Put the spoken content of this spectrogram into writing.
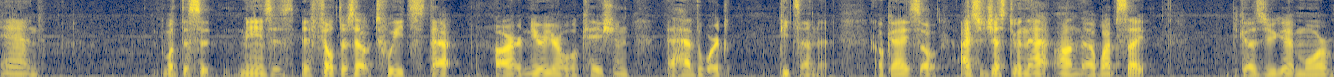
And what this means is it filters out tweets that are near your location that have the word pizza in it. Okay, so I suggest doing that on the website because you get more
